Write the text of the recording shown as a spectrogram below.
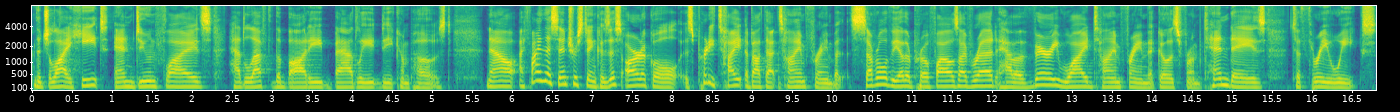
the July heat and dune flies had left the body badly decomposed. Now, I find this interesting because this article is pretty tight about that time frame, but several of the other profiles I've read have a very wide time frame that goes from 10 days to 3 weeks.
